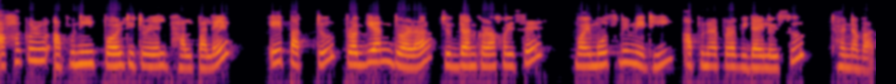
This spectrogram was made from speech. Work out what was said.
আশা কৰো আপুনি পাৰ্ল টিউটৰিয়েল ভাল পালে। এই পাঠটো প্ৰজ্ঞান দ্ৱাৰা যোগদান কৰা হৈছে। মই মৌচুমী মেধি আপোনাৰ পৰা বিদায় লৈছো। ধন্যবাদ।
